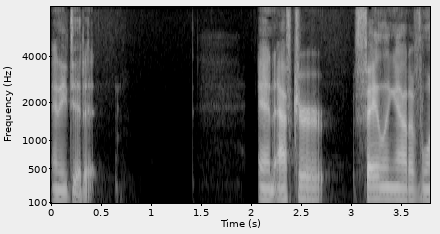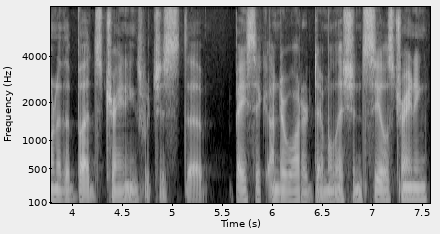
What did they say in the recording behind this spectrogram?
And he did it. And after failing out of one of the BUDS trainings, which is the basic underwater demolition SEALs training,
